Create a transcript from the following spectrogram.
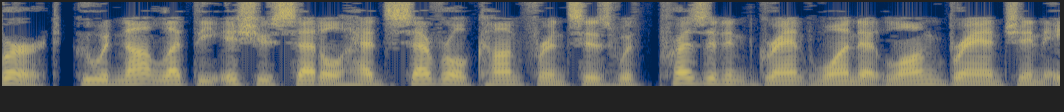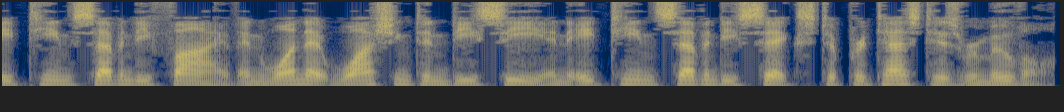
Burt, who would not let the issue settle had several conferences with President Grant one at Long Branch in 1875 and one at Washington, D.C. in 1876 to protest his removal.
